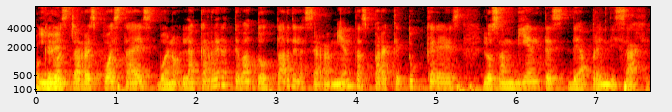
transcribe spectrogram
Y nuestra respuesta es, bueno, la carrera te va a dotar de las herramientas para que tú crees los ambientes de aprendizaje.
